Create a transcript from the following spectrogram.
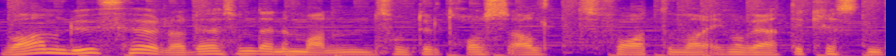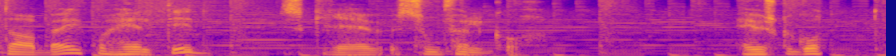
Hva om du føler det som denne mannen som til tross alt for at han var involvert i kristent arbeid på heltid, skrev som følger. Jeg husker godt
